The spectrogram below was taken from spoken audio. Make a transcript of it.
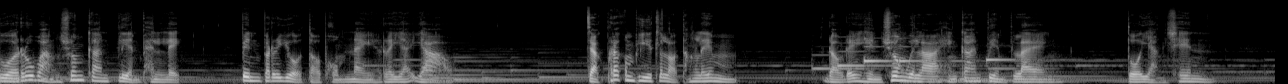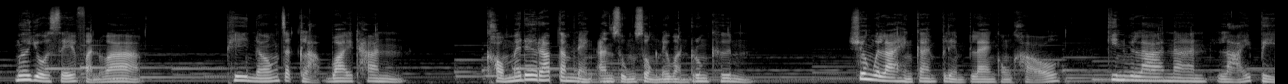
ตัวระหว่างช่วงการเปลี่ยนแผ่นเหล็ก เป็นประโยชน์ต่อผมในระยะยาว จากพระคัมภีร์ตลอดทั้งเล่ม เราได้เห็นช่วงเวลาแห่งการเปลี่ยนแปลง ตัวอย่างเช่น เมื่อโยเซฟฝันว่า พี่น้องจะกราบไหว้ท่าน เขาไม่ได้รับตำแหน่งอันสูงส่งในวันรุ่งขึ้น ช่วงเวลาแห่งการเปลี่ยนแปลงของเขากินเวลานานหลายปี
